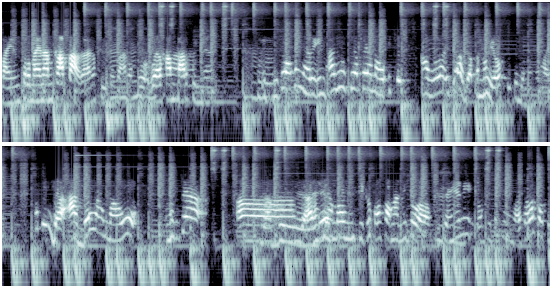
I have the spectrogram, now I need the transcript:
main permainan kata kan. Waktu itu kan, waktu welcome party-nya. Terus Mm-mm. itu aku nyariin, ayo siapa yang mau. Itu awalnya itu agak penuh ya itu dengan Kohai. Tapi nggak ada yang mau, maksudnya eh, nggak ya. ada yang mau ngisi kekosongan itu loh. Misalnya nih, waktu itu nggak salah satu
